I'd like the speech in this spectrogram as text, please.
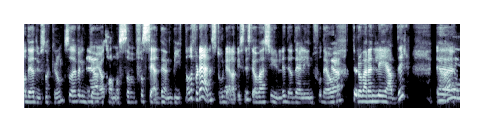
av det du snakker om. Så det er veldig gøy at han også får se den biten av det. For det er en stor del av business. Det å være synlig, det å dele info, det å tørre å være en leder. Uh,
